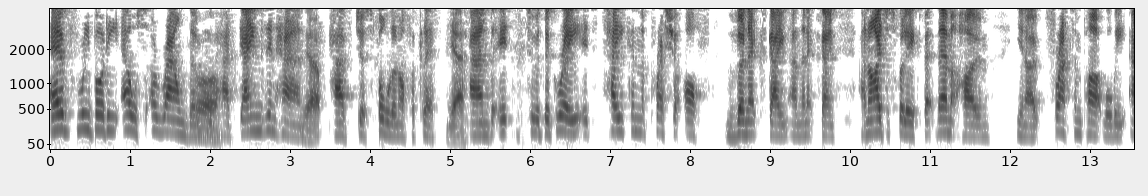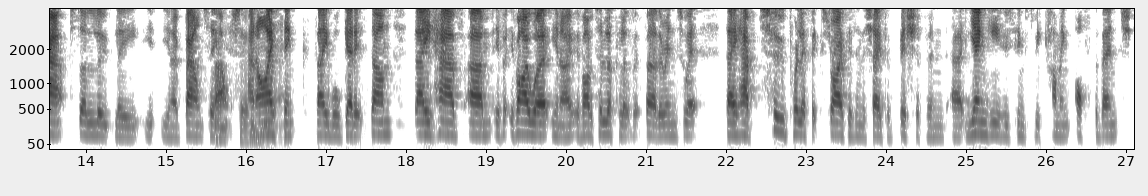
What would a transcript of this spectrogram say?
Everybody else around them Oh. who had games in hand Yeah. have just fallen off a cliff. Yeah. And it, to a degree, it's taken the pressure off the next game and the next game. And I just fully expect them at home. You know, Fratton Park will be absolutely, you know, bouncing. Bouncing, and I yeah. think they will get it done. They have, um, if, if I were, you know, if I were to look a little bit further into it, they have two prolific strikers in the shape of Bishop and uh, Yengi, who seems to be coming off the bench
